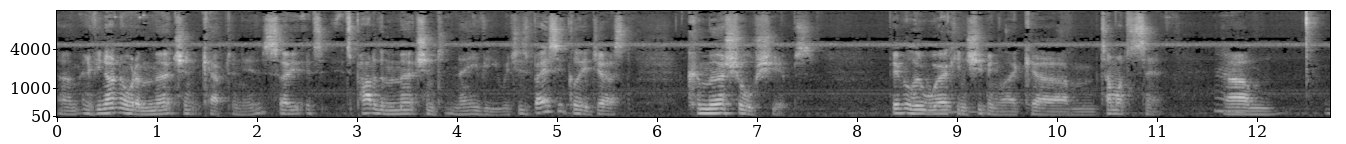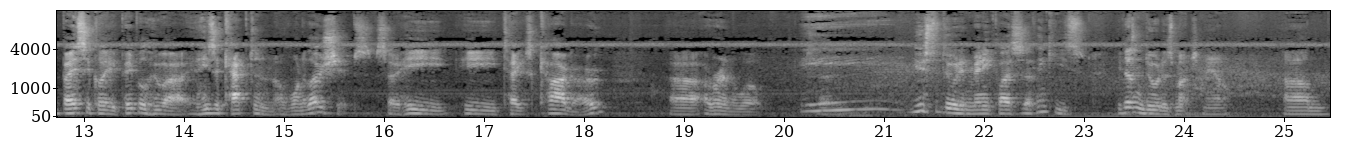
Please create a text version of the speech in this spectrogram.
um, and if you don't know what a merchant captain is, so it's it's part of the merchant navy, which is basically just commercial ships, people who work in shipping, like um, Tamoto-sen. Um, basically, people who are, and he's a captain of one of those ships, so he he takes cargo uh, around the world. へえ Used to do it in many places. I think he's he doesn't do it as much now. Um,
